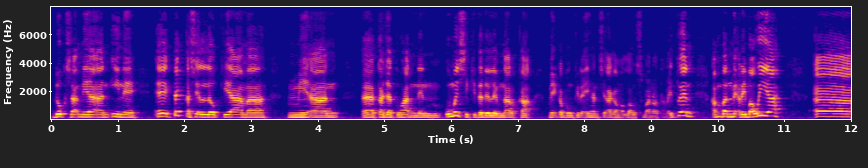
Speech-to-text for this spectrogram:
duk sa miyaan ine, eh tek kasi Allah kiyama miyaan eh, kajatuhan nin umisi kita dalam narka, may kapong tinaihan si agam Allah subhanahu wa ta'ala. Ito en, amban may ribawiya, uh,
